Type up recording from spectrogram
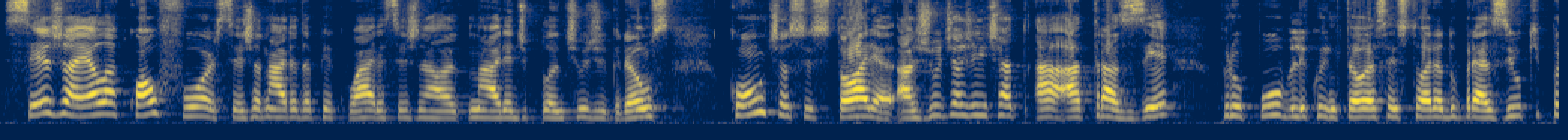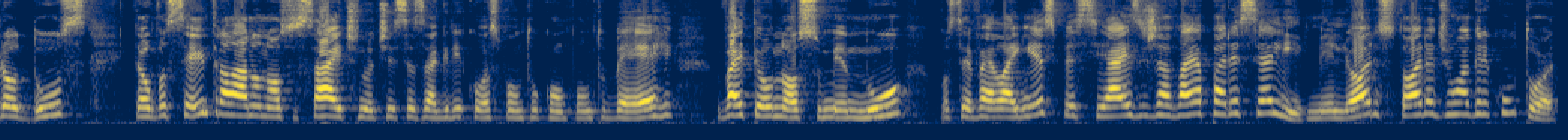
seja ela qual for, seja na área da pecuária, seja na, na área de plantio de grãos. Conte a sua história, ajude a gente a, a, a trazer para o público, então, essa história do Brasil que produz. Então, você entra lá no nosso site, noticiasagricolas.com.br, vai ter o nosso menu, você vai lá em especiais e já vai aparecer ali, melhor história de um agricultor.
